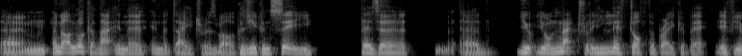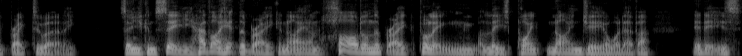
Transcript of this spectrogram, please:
Um, and I look at that in the in the data as well because you can see there's a, a you, you'll naturally lift off the brake a bit if you've braked too early. So you can see have I hit the brake and I am hard on the brake, pulling at least 0.9 g or whatever it is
